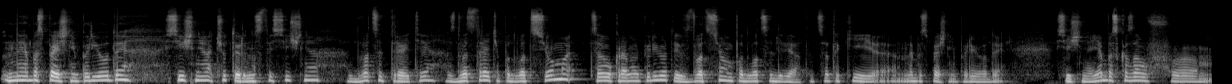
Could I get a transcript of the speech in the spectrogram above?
Небезпечні періоди січня, 14 січня, 23, з 23 по 27 це окремий період, і з 27 по 29 це такі е, небезпечні періоди січня. Я би сказав, ем,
